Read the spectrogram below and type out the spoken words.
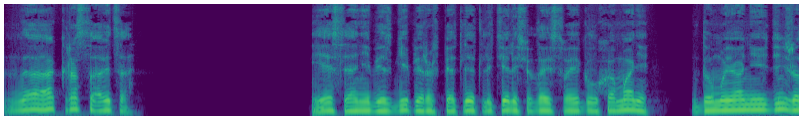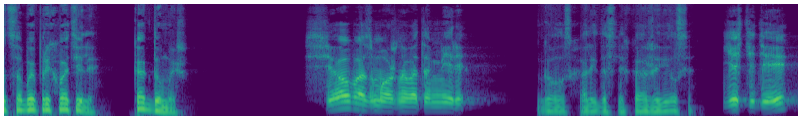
«Да, красавица». Если они без гиперов пять лет летели сюда из своей глухомани, думаю, они и деньжат с собой прихватили. Как думаешь? «Все возможно в этом мире». Голос Халида слегка оживился. «Есть идеи?»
